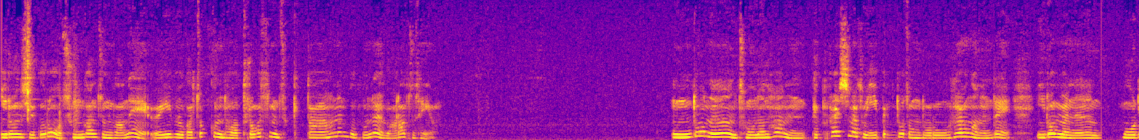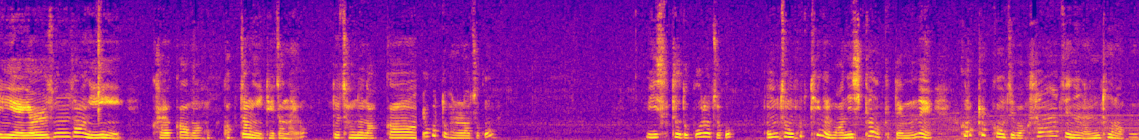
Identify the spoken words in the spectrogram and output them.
이런 식으로 중간중간에 웨이브가 조금 더 들어갔으면 좋겠다 하는 부분을 말아주세요. 온도는 저는 한 180에서 200도 정도로 사용하는데 이러면은 머리에 열 손상이 갈까봐 걱- 걱정이 되잖아요. 근데 저는 아까 이것도 발라주고 미스트도 뿌려주고 엄청 코팅을 많이 시켜놨기 때문에 그렇게까지 막 상하지는 않더라고요.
